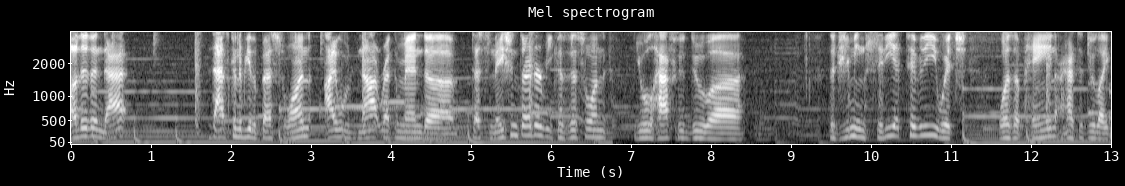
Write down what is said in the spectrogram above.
other than that, that's gonna be the best one. I would not recommend uh, Destination Threader because this one you will have to do uh, the Dreaming City activity, which was a pain. I had to do like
